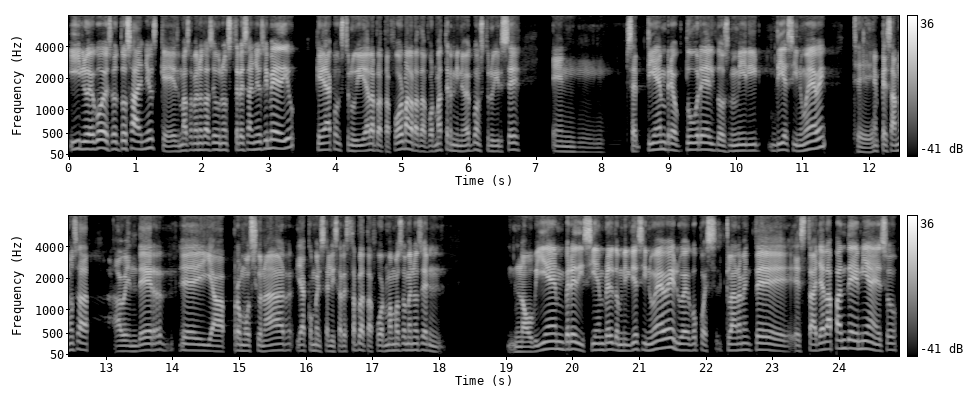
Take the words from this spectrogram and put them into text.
y luego de esos dos años, que es más o menos hace unos tres años y medio, queda construida la plataforma. La plataforma terminó de construirse en septiembre, octubre del 2019. Sí. Empezamos a, a vender eh, y a promocionar y a comercializar esta plataforma más o menos en noviembre, diciembre del 2019. Luego, pues claramente estalla la pandemia. Eso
